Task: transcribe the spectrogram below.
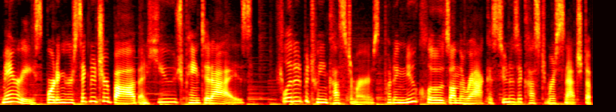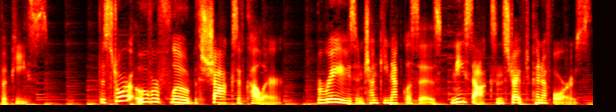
Mary, sporting her signature bob and huge painted eyes, flitted between customers, putting new clothes on the rack as soon as a customer snatched up a piece. The store overflowed with shocks of color berets and chunky necklaces, knee socks and striped pinafores.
